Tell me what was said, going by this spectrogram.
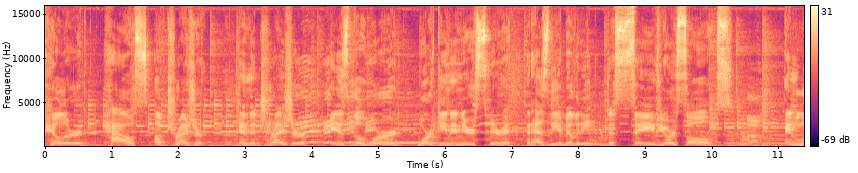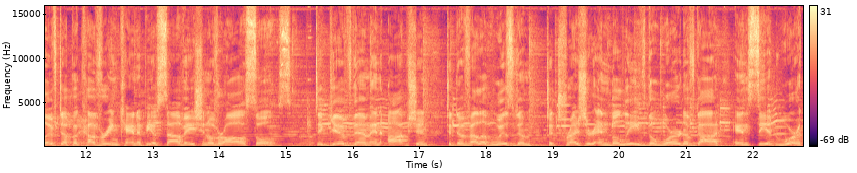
pillared house of treasure. And the treasure is the word working in your spirit that has the ability to save your souls and lift up a covering canopy of salvation over all souls. To give them an option to develop wisdom, to treasure and believe the Word of God and see it work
